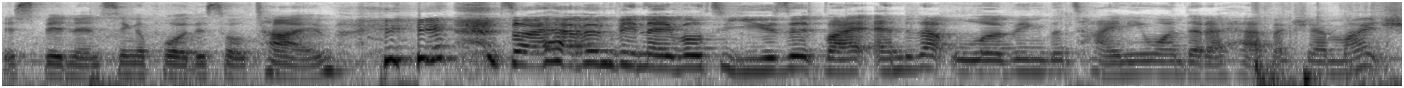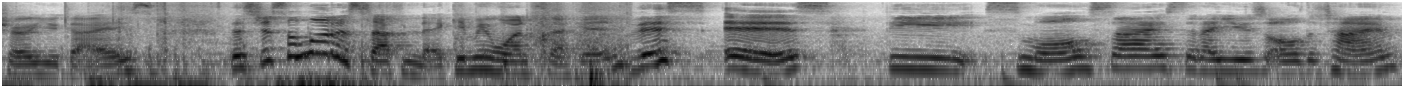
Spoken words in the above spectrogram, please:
it's been in Singapore this whole time. so I haven't been able to use it, but I ended up loving the tiny one that I have. Actually, I might show you guys. There's just a lot of stuff in there. Give me one second. This is the small size that I use all the time.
